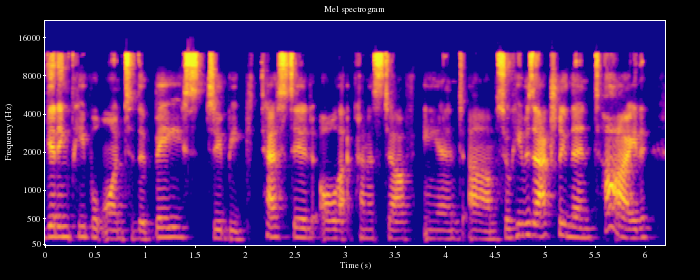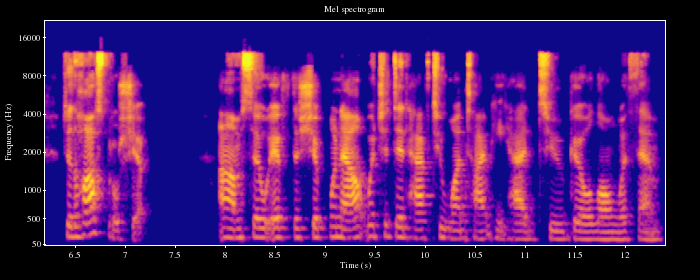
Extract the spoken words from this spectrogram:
getting people onto the base to be tested, all that kind of stuff. And um, so he was actually then tied to the hospital ship. Um, so if the ship went out, which it did have to one time, he had to go along with them.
